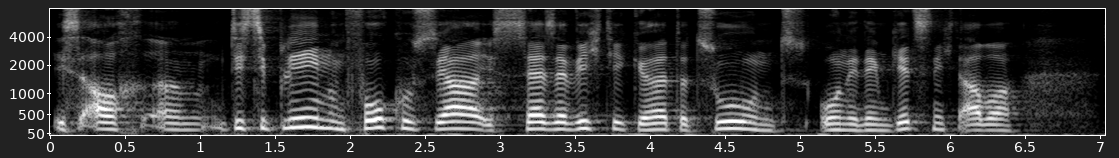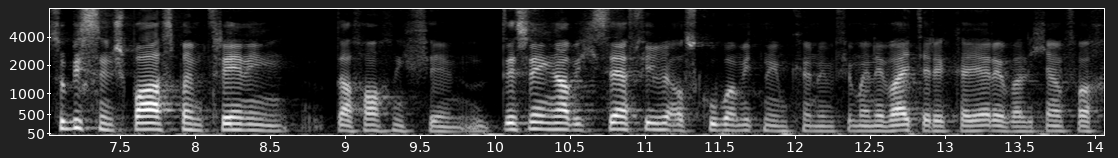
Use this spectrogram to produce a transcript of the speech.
ist auch ähm, Disziplin und Fokus, ja, ist sehr, sehr wichtig, gehört dazu und ohne dem geht es nicht. Aber so ein bisschen Spaß beim Training darf auch nicht fehlen. Und deswegen habe ich sehr viel aus Kuba mitnehmen können für meine weitere Karriere, weil ich einfach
